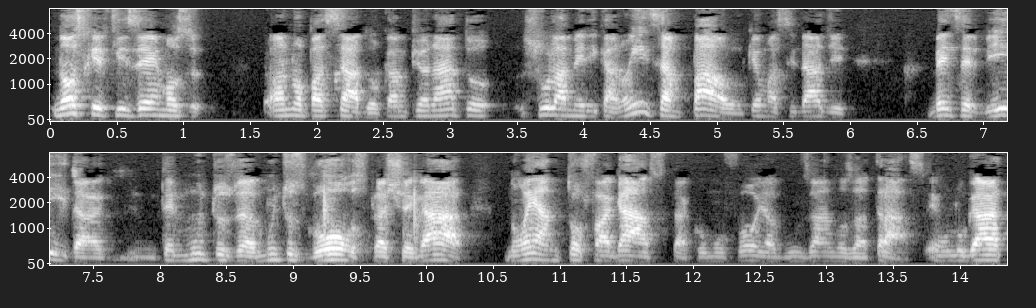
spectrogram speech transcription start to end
Nós que fizemos ano passado o campeonato sul-americano em São Paulo, que é uma cidade bem servida, tem muitos, muitos voos para chegar. Não é Antofagasta, como foi alguns anos atrás. É um lugar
